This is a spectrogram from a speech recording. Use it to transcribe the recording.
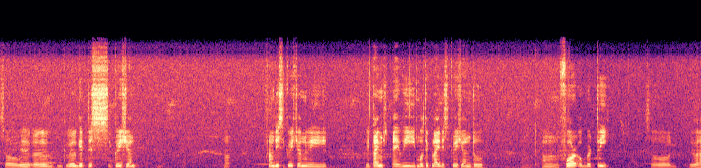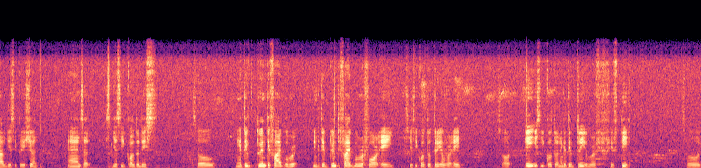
So we will we'll get this equation. Uh, from this equation we we times eh, we multiply this equation to um, 4 over 3 so we will have this equation and so it's just equal to this. So negative 25 over negative 25 over 4a is just equal to 3 over 8 so a is equal to negative 3 over 50 so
